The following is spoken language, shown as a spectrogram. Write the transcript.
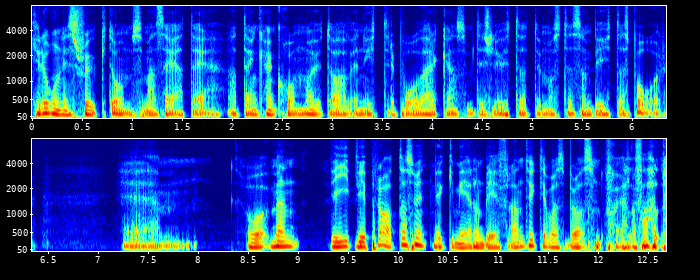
kronisk sjukdom som man säger att det är. Att den kan komma av en yttre påverkan som till slut att du måste som byta spår. Um, och, men vi, vi pratade så inte mycket mer om det för han tyckte det var så bra som det var i alla fall.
